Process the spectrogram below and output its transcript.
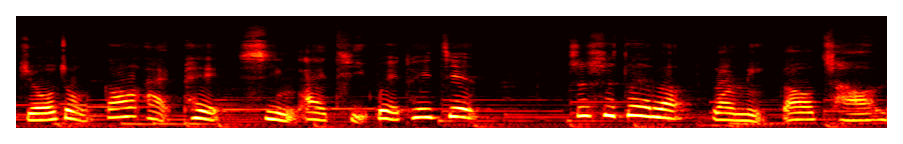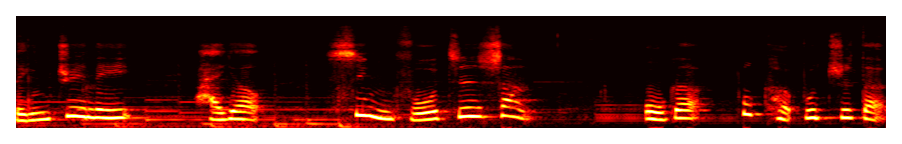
九种高矮配性爱体位推荐，姿势对了，让你高潮零距离，还有。幸福之上，五个不可不知的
